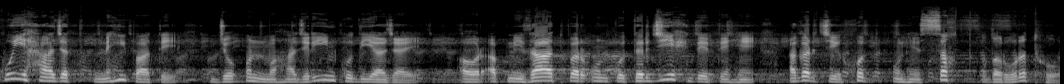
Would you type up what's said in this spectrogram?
کوئی حاجت نہیں پاتے جو ان مہاجرین کو دیا جائے۔ اور اپنی ذات پر ان کو ترجیح دیتے ہیں اگرچہ خود انہیں سخت ضرورت ہو۔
